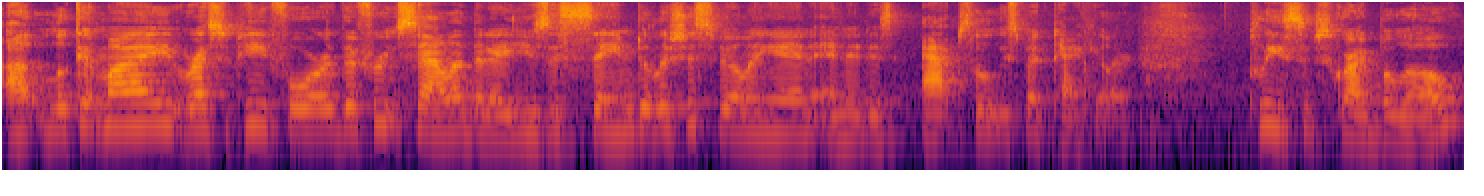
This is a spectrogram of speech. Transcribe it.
uh, look at my recipe for the fruit salad that I use the same delicious filling in and it is absolutely spectacular. Please subscribe below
